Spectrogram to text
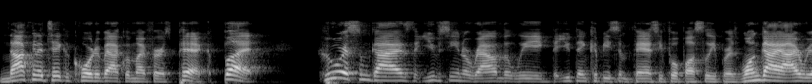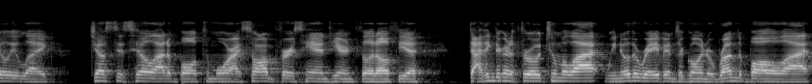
Not going to take a quarterback with my first pick, but who are some guys that you've seen around the league that you think could be some fantasy football sleepers? One guy I really like, Justice Hill out of Baltimore. I saw him firsthand here in Philadelphia. I think they're going to throw it to him a lot. We know the Ravens are going to run the ball a lot.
